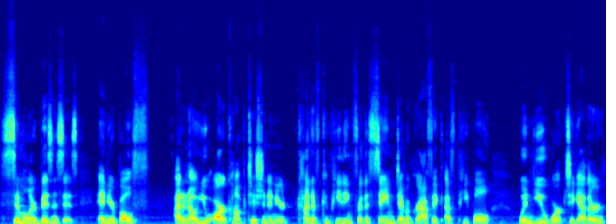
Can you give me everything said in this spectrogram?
similar businesses and you're both I don't know, you are competition and you're kind of competing for the same demographic of people. When you work together,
